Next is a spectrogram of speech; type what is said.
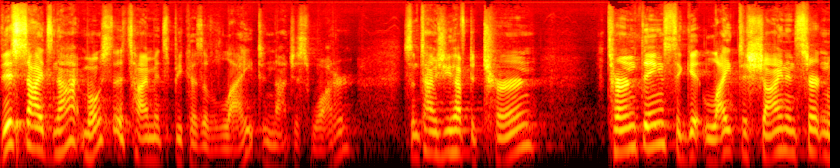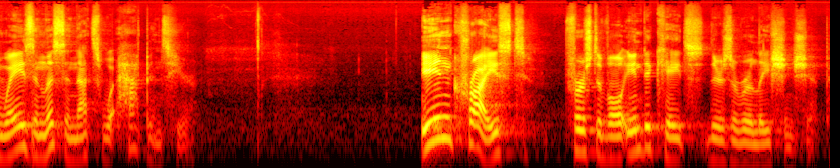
this side's not. Most of the time, it's because of light and not just water. Sometimes you have to turn, turn things to get light to shine in certain ways. And listen, that's what happens here. In Christ, first of all, indicates there's a relationship.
